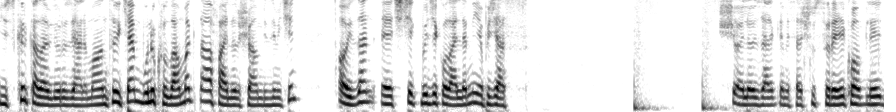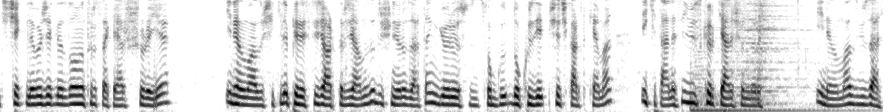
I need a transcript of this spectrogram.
140 alabiliyoruz. Yani mantıken bunu kullanmak daha faydalı şu an bizim için. O yüzden e, çiçek böcek olaylarını yapacağız. Şöyle özellikle mesela şu sırayı komple çiçekle böcekle donatırsak eğer şurayı inanılmaz bir şekilde prestij arttıracağımızı düşünüyorum zaten. Görüyorsunuz 970'e çıkarttık hemen. İki tanesi 140 yani şunları. İnanılmaz güzel.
